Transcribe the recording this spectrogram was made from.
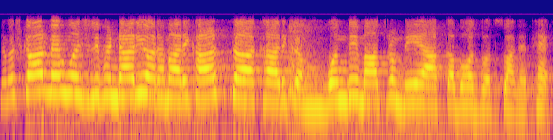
नमस्कार, मैं हूँ अंजलि भंडारी और हमारे खास कार्यक्रम वंदे मातरम में आपका बहुत बहुत स्वागत है।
